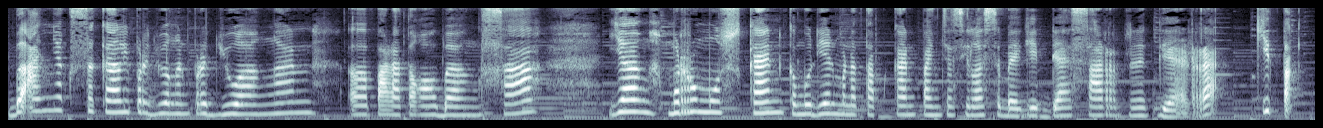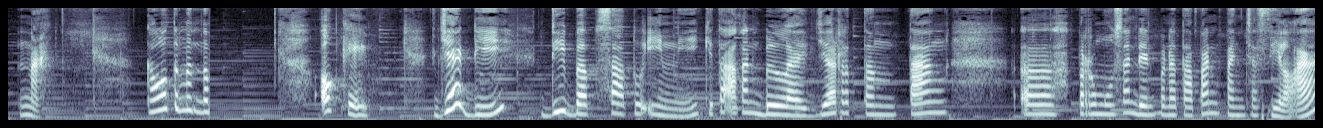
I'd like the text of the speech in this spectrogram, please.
banyak sekali perjuangan-perjuangan uh, para tokoh bangsa yang merumuskan kemudian menetapkan Pancasila sebagai dasar negara kita. Nah, kalau teman-teman Oke. Jadi di bab satu ini kita akan belajar tentang uh, perumusan dan penetapan Pancasila.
